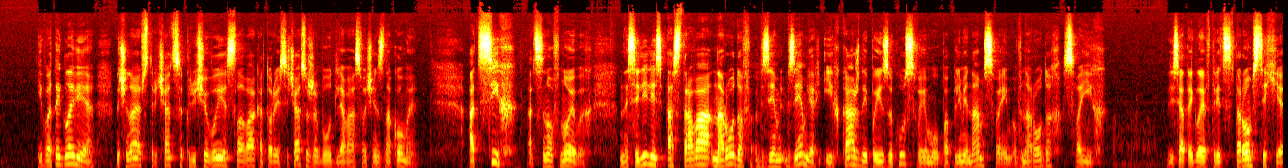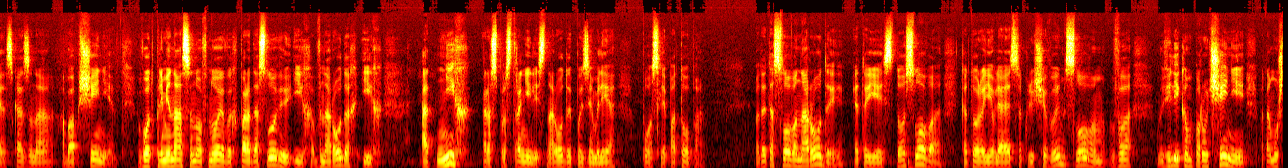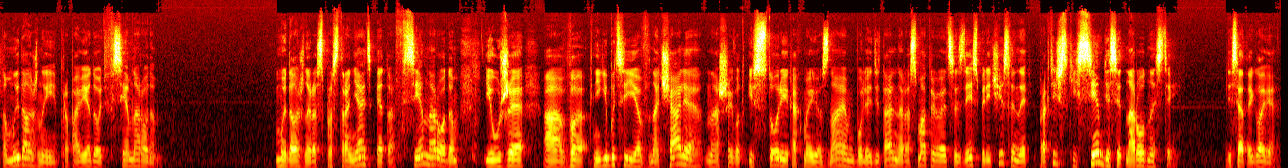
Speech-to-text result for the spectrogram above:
и в этой главе начинают встречаться ключевые слова, которые сейчас уже будут для вас очень знакомы. От сих, от сынов Ноевых, населились острова народов в, зем... в землях их, каждый по языку своему, по племенам своим, в народах своих. В 10 главе, в 32 стихе сказано об общении. «Вот племена сынов Ноевых по родословию их, в народах их, от них распространились народы по земле после потопа». Вот это слово «народы» – это есть то слово, которое является ключевым словом в великом поручении, потому что мы должны проповедовать всем народам. Мы должны распространять это всем народам. И уже а, в книге «Бытие», в начале нашей вот истории, как мы ее знаем, более детально рассматривается, здесь перечислены практически 70 народностей в 10 главе.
